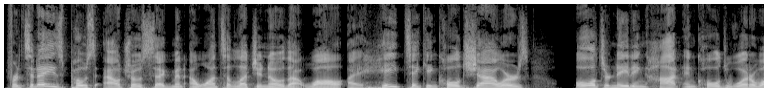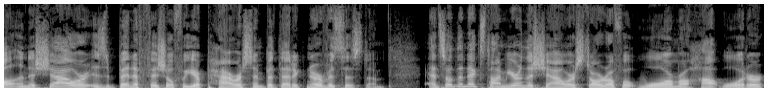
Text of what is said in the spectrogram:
For today's post outro segment, I want to let you know that while I hate taking cold showers, alternating hot and cold water while in the shower is beneficial for your parasympathetic nervous system. And so the next time you're in the shower, start off with warm or hot water.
